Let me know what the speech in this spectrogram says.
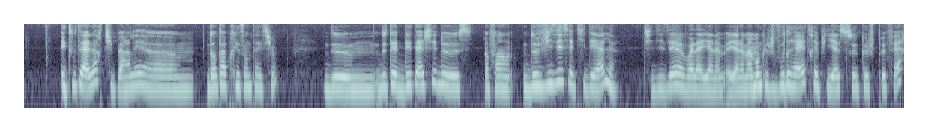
et tout à l'heure, tu parlais euh, dans ta présentation de, de t'être détaché de, enfin, de viser cet idéal. Tu disais, voilà, il y, y, a la maman que je voudrais être et puis il y a ce que je peux faire.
